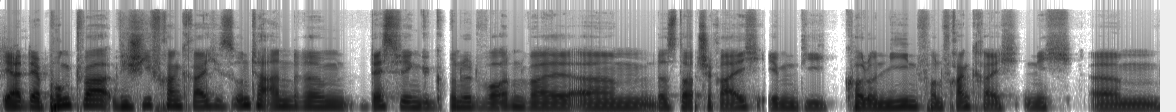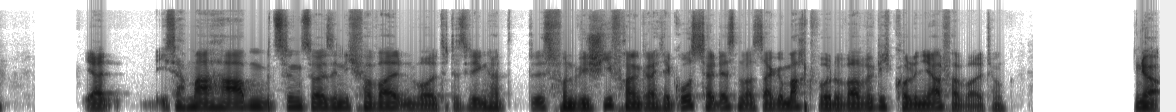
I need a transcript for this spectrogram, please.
Ja, der Punkt war, Vichy Frankreich ist unter anderem deswegen gegründet worden, weil ähm, das Deutsche Reich eben die Kolonien von Frankreich nicht, ähm, ja, ich sag mal, haben bzw. nicht verwalten wollte. Deswegen hat ist von Vichy Frankreich der Großteil dessen, was da gemacht wurde, war wirklich Kolonialverwaltung. Ja,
